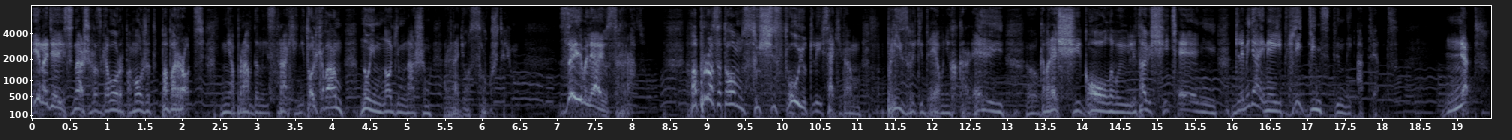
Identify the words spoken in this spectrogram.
И надеюсь, наш разговор поможет побороть неоправданные страхи не только вам, но и многим нашим радиослушателям. Заявляю сразу. Вопрос о том, существуют ли всякие там призраки древних королей, э, говорящие головы, летающие тени, для меня имеет единственный ответ. Нет,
